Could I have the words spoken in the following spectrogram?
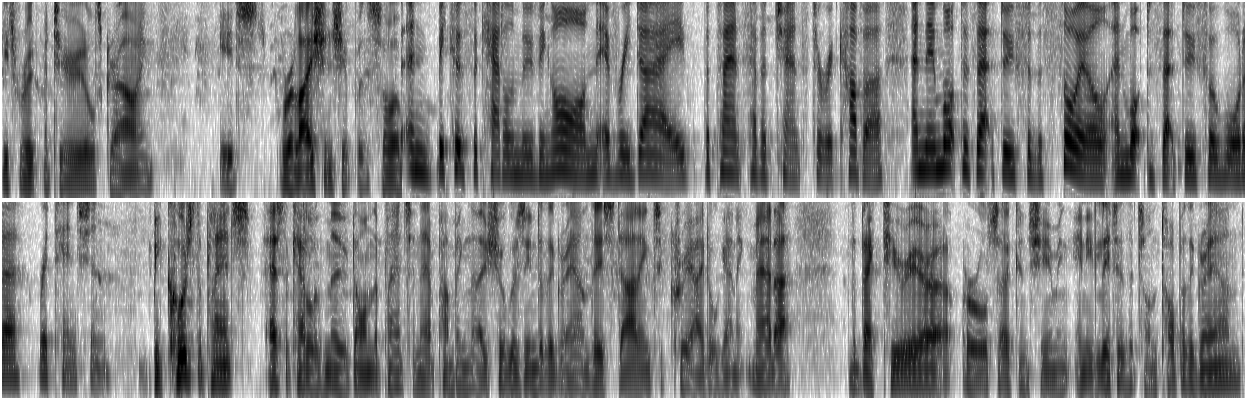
its root material is growing, its relationship with the soil. And because the cattle are moving on every day, the plants have a chance to recover. And then what does that do for the soil and what does that do for water retention? because the plants, as the cattle have moved on, the plants are now pumping those sugars into the ground. They're starting to create organic matter. The bacteria are also consuming any litter that's on top of the ground.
